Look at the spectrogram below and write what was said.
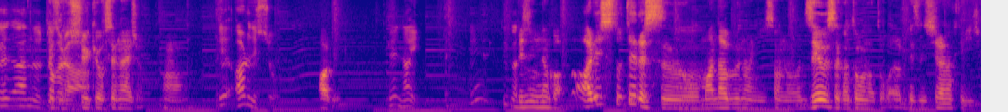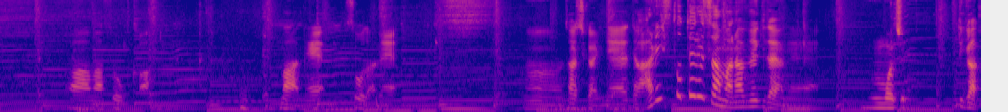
えあのだから。宗教性ないじゃん。うん。えあるでしょ？ある。えない？別になんか、アリストテレスを学ぶのに、その、ゼウスがどうのとか別に知らなくていいじああまあそうか、まあねそうだね。うん確かにね。だからアリストテレスは学ぶべきだよね。ゃん。もちろん。てか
